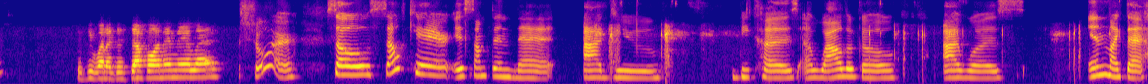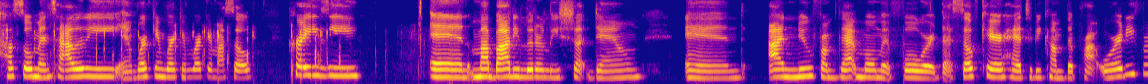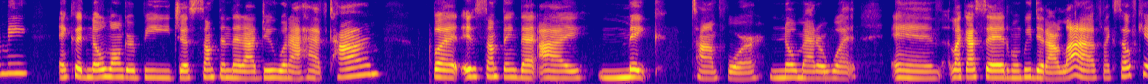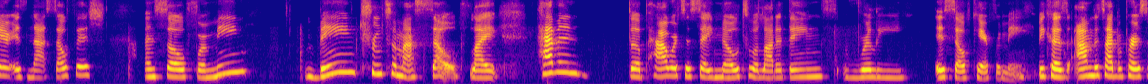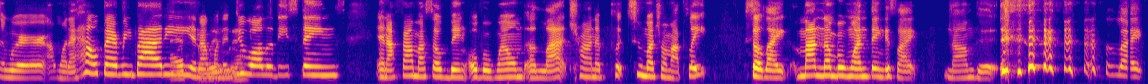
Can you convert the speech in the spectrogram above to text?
Did you want to just jump on in there, Les? Sure. So self care is something that I do because a while ago I was in like that hustle mentality and working, working, working myself crazy. And my body literally shut down. And I knew from that moment forward that self care had to become the priority for me and could no longer be just something that I do when I have time, but it's something that I make time for no matter what. And like I said when we did our live, like self care is not selfish. And so for me, being true to myself, like having the power to say no to a lot of things really is self care for me because I'm the type of person where I want to help everybody Absolutely. and I want to do all of these things. And I found myself being overwhelmed a lot, trying to put too much on my plate. So, like, my number one thing is like, no, nah, I'm good. like,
